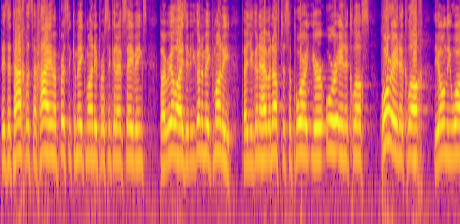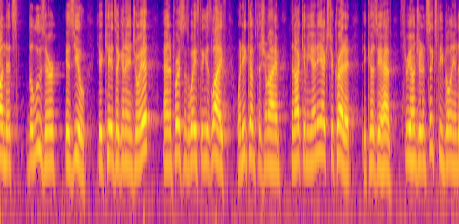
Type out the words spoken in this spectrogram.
there's a tachlis achayim. A person can make money, a person can have savings. But realize if you're going to make money, that you're going to have enough to support your or in a kluchs or in a kluch. The only one that's the loser is you. Your kids are going to enjoy it and a person's wasting his life, when he comes to Shemaim, they're not giving you any extra credit because you have $360 billion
